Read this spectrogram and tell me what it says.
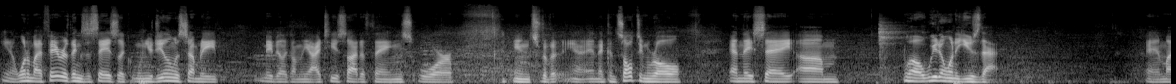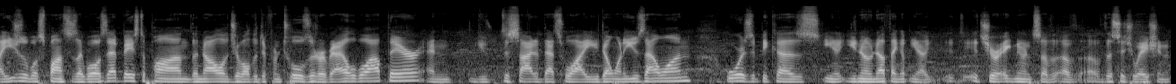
you know, one of my favorite things to say is like when you're dealing with somebody, maybe like on the IT side of things or in sort of a, you know, in a consulting role, and they say. Um, well, we don't want to use that. And my usual response is like, well, is that based upon the knowledge of all the different tools that are available out there, and you've decided that's why you don't want to use that one, or is it because you know you know nothing? You know, it's your ignorance of, of, of the situation.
